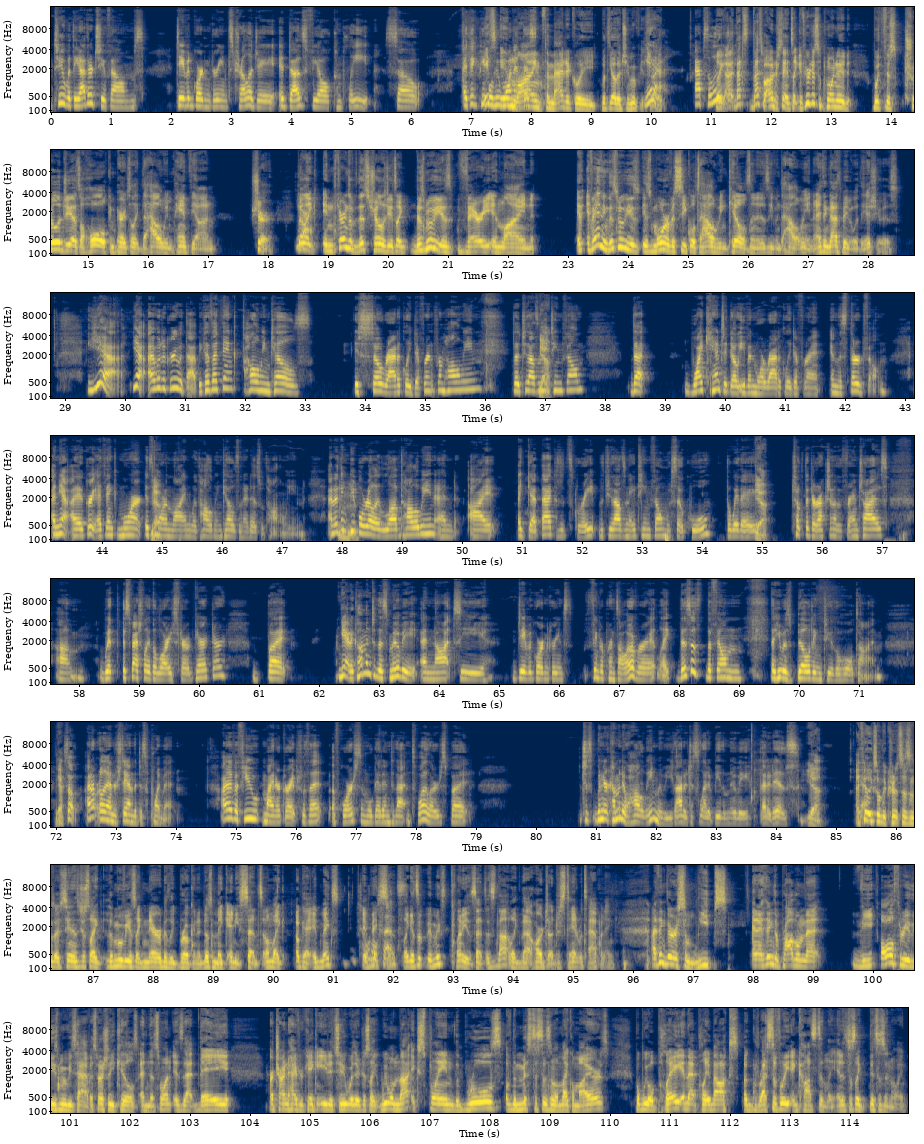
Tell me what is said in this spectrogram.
too, with the other two films, David Gordon Green's trilogy, it does feel complete. So, I think people it's who in wanted line thematically with the other two movies, yeah, right? absolutely, Like I, that's that's what I understand. It's like if you're disappointed with this trilogy as a whole compared to like the Halloween pantheon, sure. But Yeah. like in terms of this trilogy, it's like this movie is very in line. If, if anything, this movie is, is more of a sequel to Halloween Kills than it is even to Halloween. And I think that's maybe what the issue is. Yeah, yeah, I would agree with that because I think Halloween Kills is so radically different from Halloween, the 2018 film, that why can't it go even more radically different in this third film? And yeah, I agree. I think more it's Yeah. more in line with Halloween Kills than it is with Halloween. And I think Mhm. people really loved Halloween and I I get that cuz it's great. The 2018 film was so cool. The way they Yeah. took the direction of the franchise, um, with especially the Laurie Strode character. But yeah, to come into this movie and not see David Gordon Green's fingerprints all over it, like this is the film that he was building to the whole time. Yeah. So I don't really understand the disappointment. I have a few minor gripes with it, of course, and we'll get into that in spoilers, but just when you're coming to a Halloween movie, you got to just let it be the movie that it is. Yeah. I Yeah. feel like some of the criticisms I've seen is just like the movie is like narratively broken. It doesn't make any sense. And I'm like, okay, it makes Total it makes sense. sense. Like it's a, it makes plenty of sense. It's not like that hard to understand what's happening. I think there are some leaps, and I think the problem that the all three of these movies have, especially Kills and this one, is that they are trying to have your cake and eat it too. Where they're just like, we will not explain the rules of the mysticism of Michael Myers, but we will play in that play box aggressively and constantly. And it's just like this is annoying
